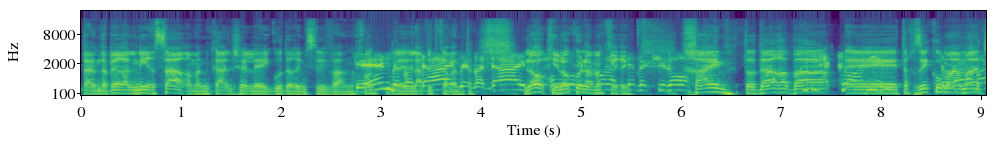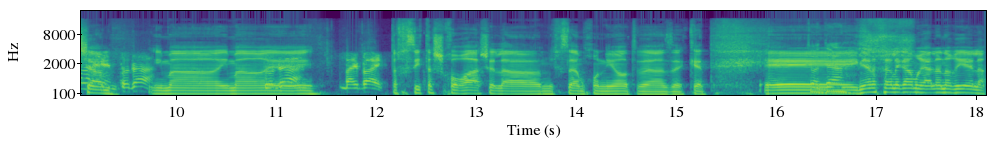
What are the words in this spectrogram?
אתה מדבר על ניר סער, המנכ"ל של איגוד ערים סביבה, נכון? כן, בוודאי. בוודאי, לא, כי לא כולם מכירים. חיים, תודה רבה. אה, תחזיקו תודה מעמד רבה שם, לכם, תודה. עם ה- עם תודה, ה- ביי ביי. התכסית השחורה של מכסה המכוניות והזה, כן. אה, תודה. עניין אחר לגמרי, אהלן אריאלה.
